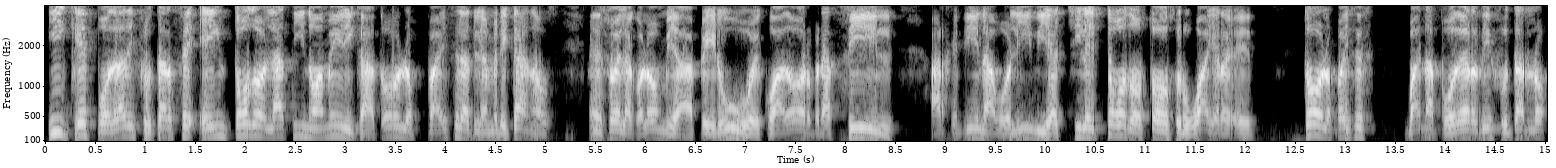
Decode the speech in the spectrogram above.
y que podrá disfrutarse en todo Latinoamérica, todos los países latinoamericanos, Venezuela, Colombia, Perú, Ecuador, Brasil, Argentina, Bolivia, Chile, todos, todos, Uruguay, eh, todos los países van a poder disfrutarlo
